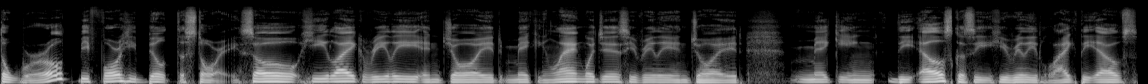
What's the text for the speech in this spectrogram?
the world before he built the story. So he like really enjoyed making languages. He really enjoyed making the elves because he he really liked the elves,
